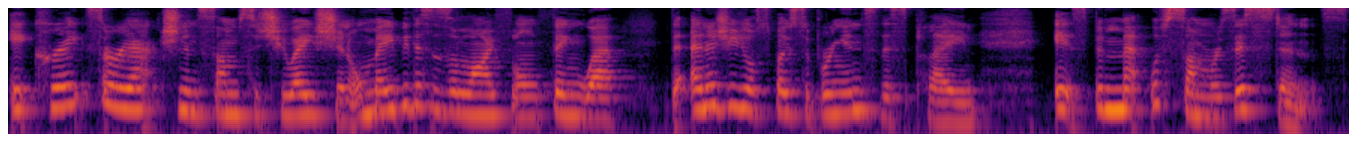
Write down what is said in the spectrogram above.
it creates a reaction in some situation, or maybe this is a lifelong thing where the energy you're supposed to bring into this plane, it's been met with some resistance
